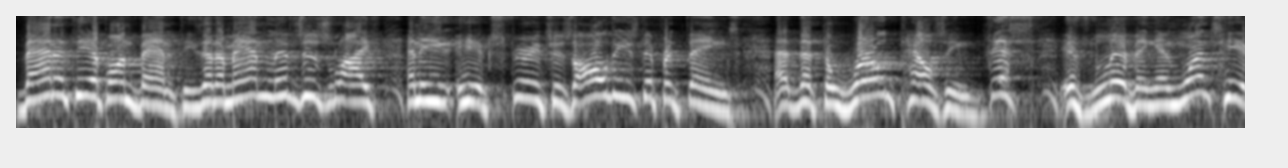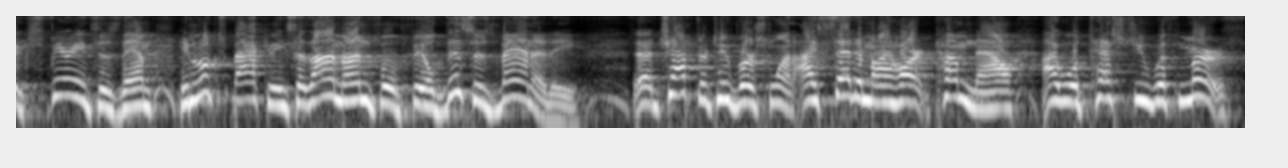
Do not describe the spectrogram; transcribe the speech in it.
Vanity upon vanities. That a man lives his life and he, he experiences all these different things uh, that the world tells him this is living. And once he experiences them, he looks back and he says, I'm unfulfilled. This is vanity. Uh, chapter 2, verse 1 I said in my heart, Come now, I will test you with mirth.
